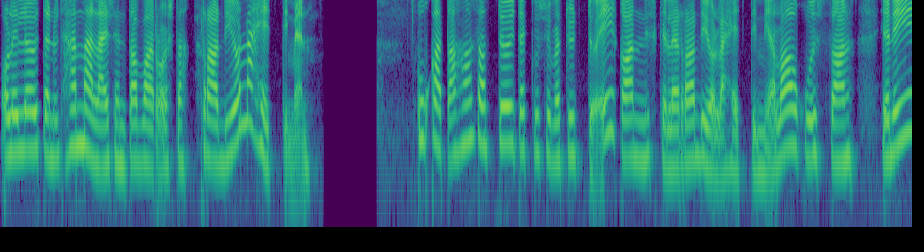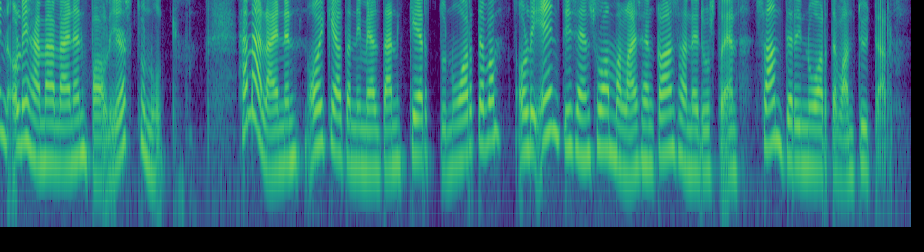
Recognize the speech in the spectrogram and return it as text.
oli löytänyt hämäläisen tavaroista radiolähettimen. Kuka tahansa töitä kysyvä tyttö ei kanniskele radiolähettimiä laukuissaan, ja niin oli hämäläinen paljastunut. Hämäläinen, oikealta nimeltään Kerttu Nuorteva, oli entisen suomalaisen kansanedustajan Santeri Nuortevan tytär –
